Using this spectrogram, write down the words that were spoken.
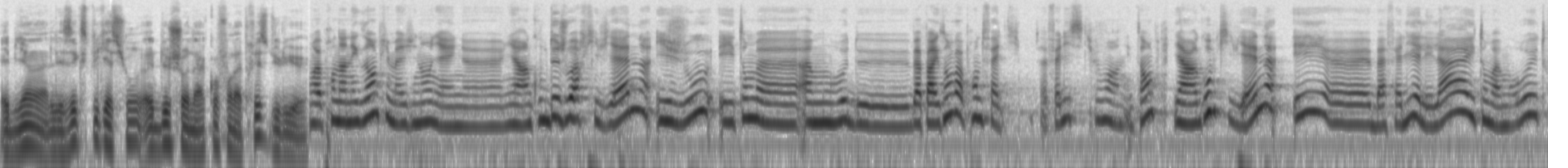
Eh bien, les explications de Shona, cofondatrice du lieu. On va prendre un exemple. Imaginons, il y y a un groupe de joueurs qui viennent, ils jouent et il tombe euh, amoureux de. Bah, par exemple, va prendre Fali. Fali, si tu veux un exemple, il y a un groupe qui viennent et euh, bah, Fali, elle est là, il tombe amoureux et tout.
